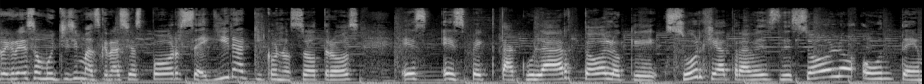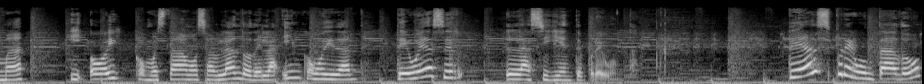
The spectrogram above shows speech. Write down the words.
regreso, muchísimas gracias por seguir aquí con nosotros. Es espectacular todo lo que surge a través de solo un tema. Y hoy, como estábamos hablando de la incomodidad, te voy a hacer la siguiente pregunta. ¿Te has preguntado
